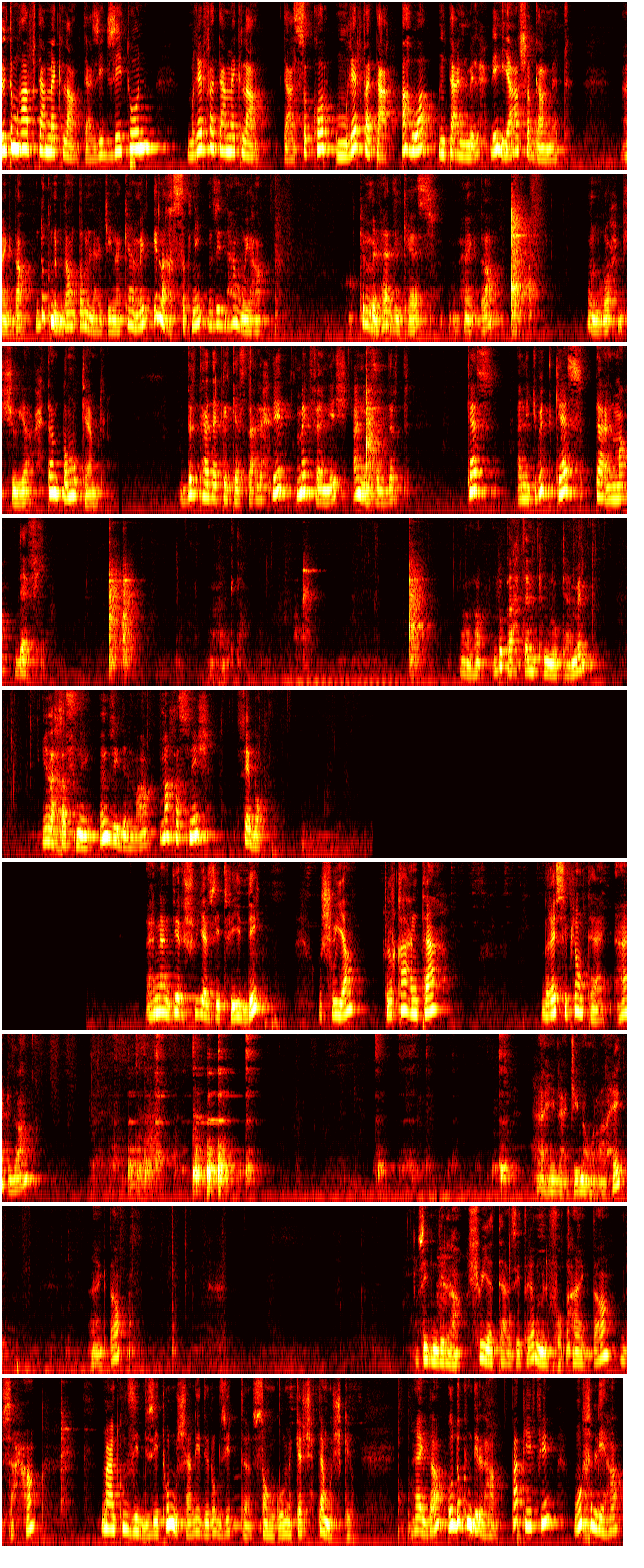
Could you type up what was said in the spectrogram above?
ثلاث مغارف تاع ماكلة تاع زيت زيتون مغرفة تاع ماكلة تاع السكر ومغرفة تاع قهوة نتاع الملح اللي هي عشر غرامات. هكذا. دوك نبدأ نطم العجينة كامل إلا خصتني نزيد لها مويها. نكمل هذا الكاس هكذا. ونروح بشوية حتى نطمو كامل. درت هذاك الكاس تاع الحليب ما كفانيش. أني درت كاس أني جبت كاس تاع الماء دافي. فوالا دوكا حتى نكملو كامل. إلا خصني نزيد الماء. ما خصنيش سي بون. هنا ندير شوية زيت في يدي وشوية في القاع نتاع الريسيبيون تاعي هكذا. ها هي العجينه وراهي هكذا. نزيد ندير لها شوية تاع زيت غير من الفوق هكذا نمسحها ما عندكم زيت زيتون مش عليه ديروا بزيت سونغو ما كاش حتى مشكل. هكذا. ودوك ندير لها بابي فين ونخليها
